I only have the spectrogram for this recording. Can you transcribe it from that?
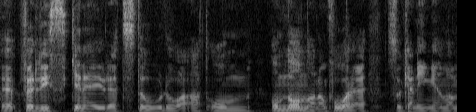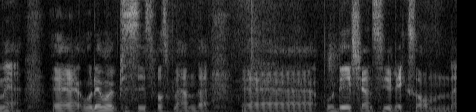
Eh, För risken är ju rätt stor då att om, om någon av dem får det så kan ingen vara med. Eh, och det var ju precis vad som hände. Eh, och det känns ju liksom, eh,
